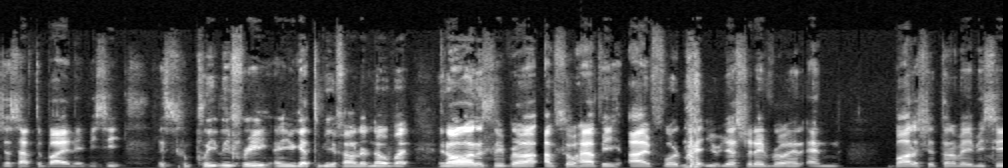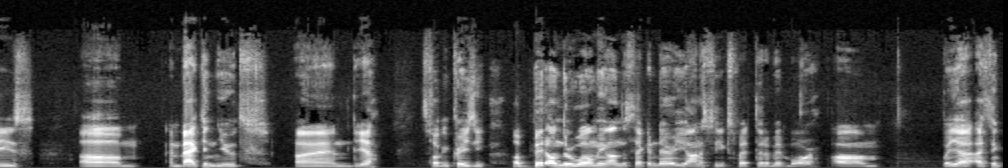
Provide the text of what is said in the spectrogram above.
just have to buy an ABC. It's completely free, and you get to be a founder. No, but in all honesty, bro, I'm so happy. I floored my y00t yesterday, bro, and, and bought a shit ton of ABCs. Um, I'm back in y00ts, and yeah, it's fucking crazy. A bit underwhelming on the secondary. Honestly, expected a bit more. Um, but yeah, I think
